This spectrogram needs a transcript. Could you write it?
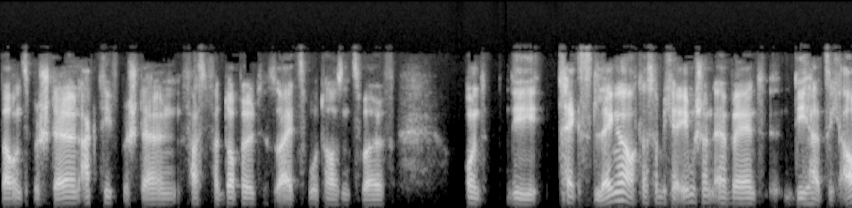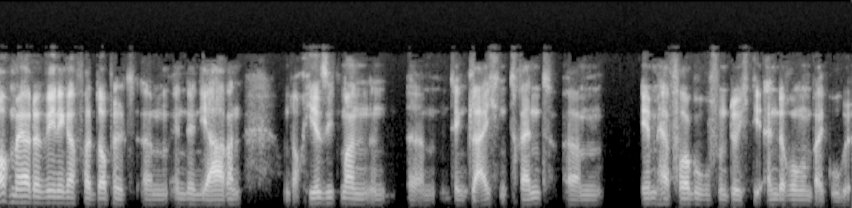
bei uns bestellen, aktiv bestellen, fast verdoppelt seit 2012. Und die Textlänge, auch das habe ich ja eben schon erwähnt, die hat sich auch mehr oder weniger verdoppelt ähm, in den Jahren. Und auch hier sieht man ähm, den gleichen Trend ähm, eben hervorgerufen durch die Änderungen bei Google.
